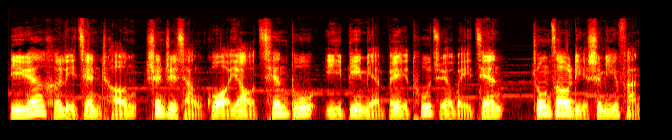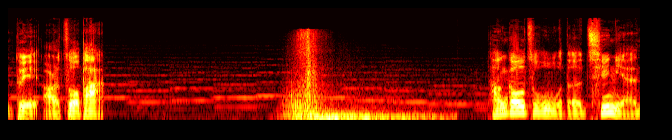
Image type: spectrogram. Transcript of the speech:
李渊和李建成甚至想过要迁都，以避免被突厥围歼，终遭李世民反对而作罢。唐高祖武德七年，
